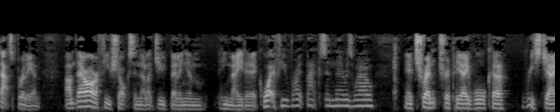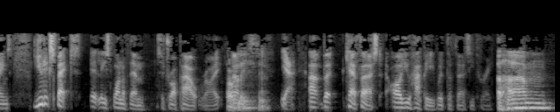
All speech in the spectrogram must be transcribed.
That's brilliant. Um, there are a few shocks in there, like Jude Bellingham, he made it. Quite a few right backs in there as well. You know, Trent, Trippier, Walker, Reece James. You'd expect at least one of them to drop out, right? Or at Um, least, yeah. Yeah, uh, but Care first, are you happy with the 33? Um,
